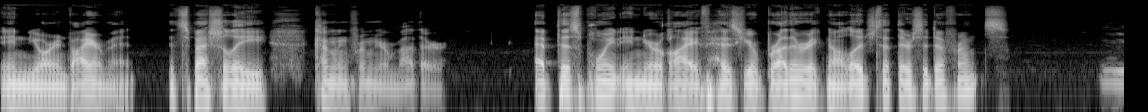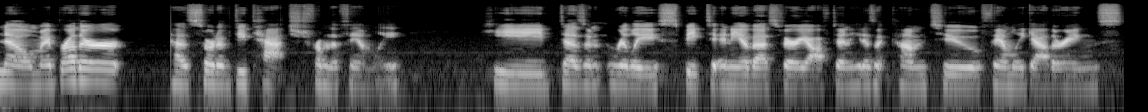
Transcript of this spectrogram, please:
in your environment, especially coming from your mother. At this point in your life, has your brother acknowledged that there's a difference? No, my brother has sort of detached from the family. He doesn't really speak to any of us very often. He doesn't come to family gatherings.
